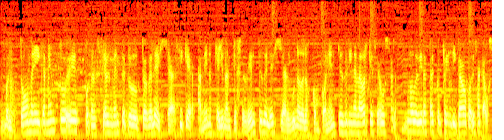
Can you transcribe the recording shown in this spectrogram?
Bueno, todo medicamento es potencialmente productor de alergia, así que a menos que haya un antecedente de alergia a alguno de los componentes del inhalador que se va a usar, no debiera estar contraindicado por esa causa.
